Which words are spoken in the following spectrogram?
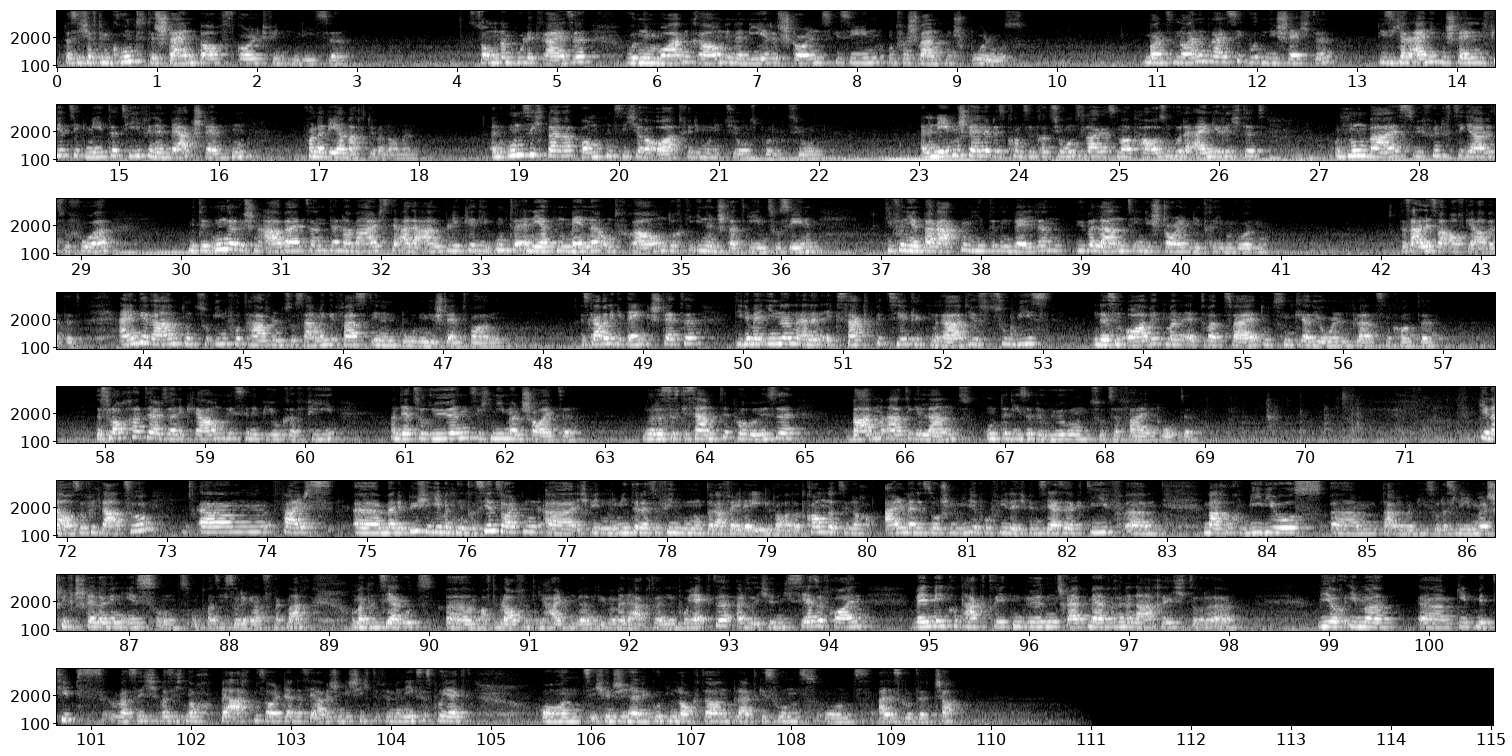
dass sich auf dem Grund des Steinbauchs Gold finden ließe. Somnambule Kreise wurden im Morgengrauen in der Nähe des Stollens gesehen und verschwanden spurlos. 1939 wurden die Schächte, die sich an einigen Stellen 40 Meter tief in den Berg stemmten, von der Wehrmacht übernommen. Ein unsichtbarer, bombensicherer Ort für die Munitionsproduktion. Eine Nebenstelle des Konzentrationslagers Mauthausen wurde eingerichtet und nun war es, wie 50 Jahre zuvor, mit den ungarischen Arbeitern der normalste aller Anblicke, die unterernährten Männer und Frauen durch die Innenstadt gehen zu sehen, die von ihren Baracken hinter den Wäldern über Land in die Stollen getrieben wurden. Das alles war aufgearbeitet, eingerahmt und zu Infotafeln zusammengefasst in den Boden gestemmt worden. Es gab eine Gedenkstätte, die dem Erinnern einen exakt bezirkelten Radius zuwies, in dessen Orbit man etwa zwei Dutzend Gladiolen pflanzen konnte. Das Loch hatte also eine klar umrissene Biografie, an der zu rühren sich niemand scheute, nur dass das gesamte poröse, wabenartige Land unter dieser Berührung zu zerfallen drohte. Genau, so viel dazu. Ähm, falls äh, meine Bücher jemanden interessieren sollten, äh, ich bin im Internet zu finden unter raffaelaedelbauer.com, dort sind noch all meine Social Media Profile, ich bin sehr, sehr aktiv. Ähm, mache auch Videos ähm, darüber, wie so das Leben als Schriftstellerin ist und, und was ich so den ganzen Tag mache. Und man kann sehr gut ähm, auf dem Laufenden gehalten werden über meine aktuellen Projekte. Also ich würde mich sehr, sehr freuen, wenn wir in Kontakt treten würden. Schreibt mir einfach eine Nachricht oder wie auch immer. Ähm, gebt mir Tipps, was ich, was ich noch beachten sollte an der serbischen Geschichte für mein nächstes Projekt. Und ich wünsche euch einen guten Lockdown, bleibt gesund und alles Gute. Ciao.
